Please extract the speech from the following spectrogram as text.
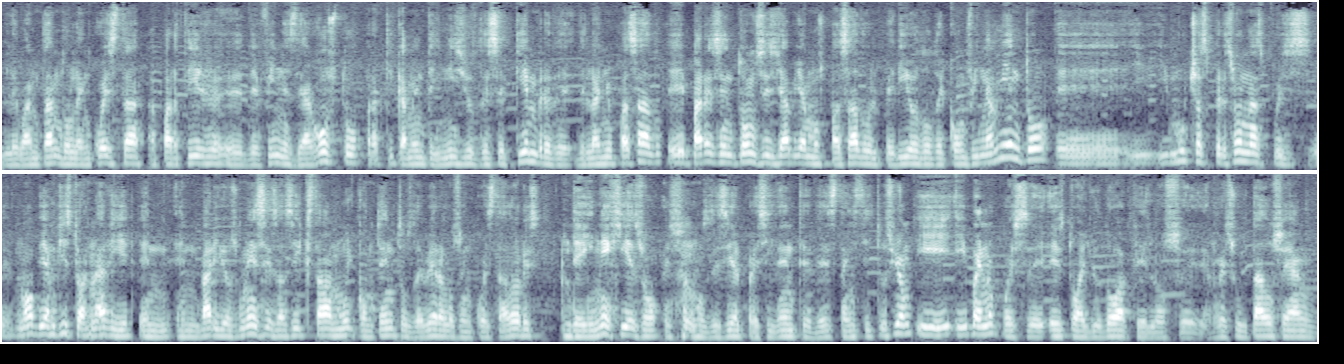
levantando la encuesta a partir eh, de fines de agosto, prácticamente inicios de septiembre del año pasado. Eh, para ese entonces ya habíamos pasado el periodo de confinamiento y, muchas personas pues no habían visto a nadie en, en, varios meses, así que estaban muy contentos de ver a los encuestadores de INEGI, eso, eso nos decía el presidente de esta institución. Y, bueno pues esto ayudó a que los resultados sean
